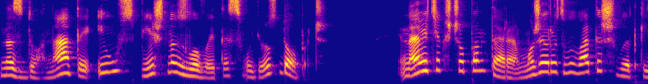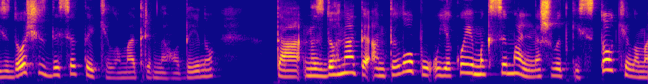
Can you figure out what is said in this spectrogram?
наздогнати і успішно зловити свою здобич. І навіть якщо пантера може розвивати швидкість до 60 км на годину та наздогнати антилопу, у якої максимальна швидкість 100 км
